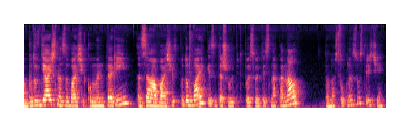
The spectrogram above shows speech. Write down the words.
Буду вдячна за ваші коментарі, за ваші вподобайки, за те, що ви підписуєтесь на канал. До наступних зустрічей!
